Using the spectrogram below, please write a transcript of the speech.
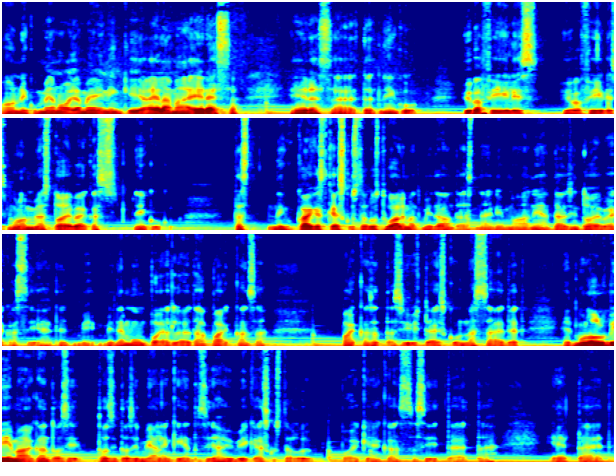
on niin kuin menoa ja meininkiä ja elämää edessä. edessä että, että niin kuin, hyvä fiilis, hyvä fiilis. Mulla on myös toiveikas niin kuin, tästä niin kuin kaikesta keskustelusta huolimatta, mitä on tästä näin, niin mä oon ihan täysin toiveikas siihen, että, että miten mun pojat löytää paikkansa paikkansa tässä yhteiskunnassa. Et, et, et mulla on ollut viime aikoina tosi, tosi, tosi mielenkiintoisia hyviä keskusteluja poikien kanssa siitä, että, että et,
